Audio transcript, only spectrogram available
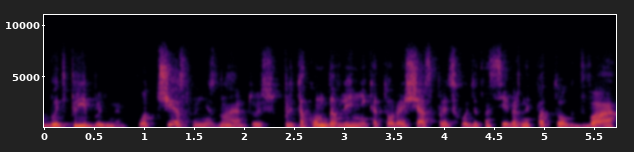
быть прибыльным. Вот честно, не знаю. То есть при таком давлении, которое сейчас происходит на Северный поток 2,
